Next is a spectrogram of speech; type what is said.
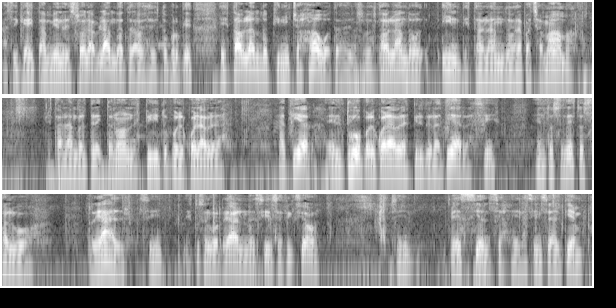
Así que hay también el sol hablando a través de esto, porque está hablando Kinicha a través de nosotros, está hablando Inti, está hablando la Pachamama, está hablando el Telectonón, el espíritu por el cual habla la tierra, el tubo por el cual habla el espíritu de la tierra, ¿sí? Entonces esto es algo real, ¿sí? Esto es algo real, no es ciencia ficción, Es ciencia, es la ciencia del tiempo.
